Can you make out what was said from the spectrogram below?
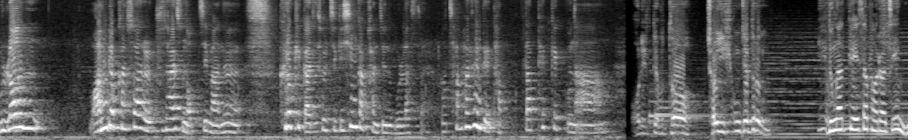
물론 완벽한 수화를 구사할 수는 없지만은 그렇게까지 솔직히 심각한지는 몰랐어요. 어, 참 학생들이 답답했겠구나. 어릴 때부터 저희 형제들은 이 농학교에서 벌어진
